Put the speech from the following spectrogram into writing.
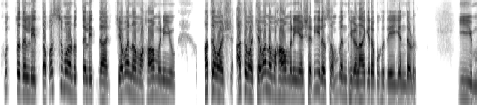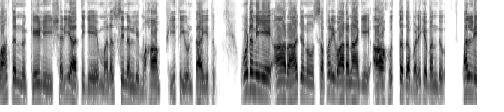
ಹುತ್ತದಲ್ಲಿ ತಪಸ್ಸು ಮಾಡುತ್ತಲಿದ್ದ ಚವನ ಮಹಾಮುನಿಯು ಅಥವಾ ಅಥವಾ ಚವನ ಮಹಾಮುನಿಯ ಶರೀರ ಸಂಬಂಧಿಗಳಾಗಿರಬಹುದೇ ಎಂದಳು. ಈ ಮಾತನ್ನು ಕೇಳಿ ಶರಿಯಾತಿಗೆ ಮನಸ್ಸಿನಲ್ಲಿ ಮಹಾಭೀತಿಯುಂಟಾಯಿತು. ಒಡನೆಯೇ ಆ ರಾಜನು ಸಪರಿವಾರನಾಗಿ ಆ ಹುತ್ತದ ಬಳಿಗೆ ಬಂದು, ಅಲ್ಲಿ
